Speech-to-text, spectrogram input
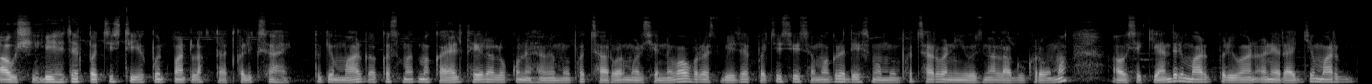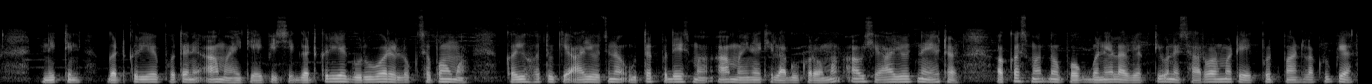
આવશે. બે હજાર પચીસથી એક પોઈન્ટ પાંચ લાખ તાત્કાલિક સહાય તો કે માર્ગ અકસ્માતમાં ઘાયલ થયેલા લોકોને હવે મફત સારવાર મળશે. નવા વર્ષ બે હજાર પચીસથી સમગ્ર દેશમાં મફત સારવારની યોજના લાગુ કરવામાં આવશે. કેન્દ્રીય માર્ગ પરિવહન અને રાજ્ય માર્ગ નીતિન ગડકરીએ પોતાની આ માહિતી આપી છે. ગડકરીએ ગુરુવારે લોકસભામાં કહ્યું હતું કે આ યોજના ઉત્તર પ્રદેશમાં આ મહિનાથી લાગુ કરવામાં આવશે. આ યોજના હેઠળ અકસ્માતનો ભોગ બનેલા વ્યક્તિઓને સારવાર માટે એક પોઈન્ટ પાંચ લાખ રૂપિયા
